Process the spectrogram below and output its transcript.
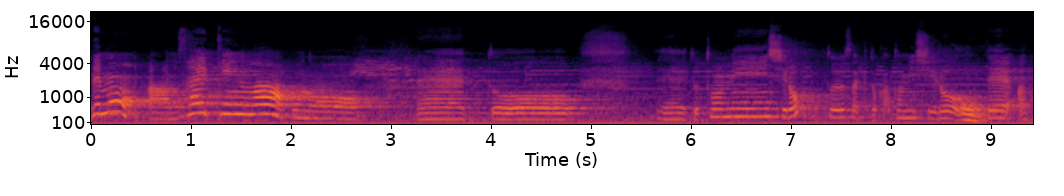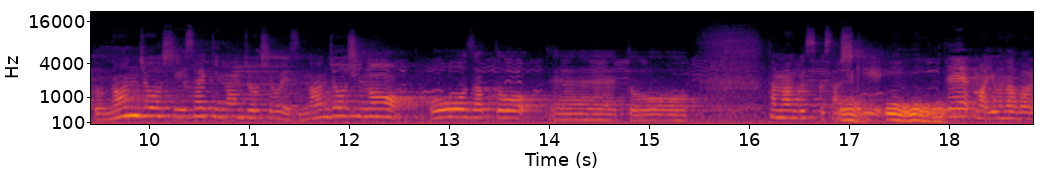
でもあの最近はこのえーっとえーっと富城？豊崎とか？富お城う。であと南城市？最近南城市多いです。南城市の大里えーっと玉城挿しおうおうおうおう。で、まあ、与那お原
